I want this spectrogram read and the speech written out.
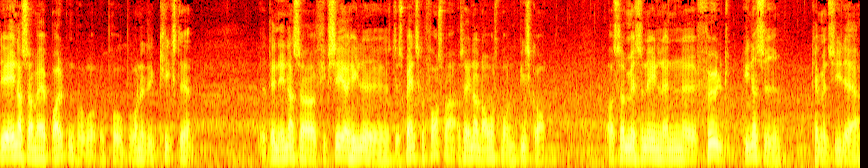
Det ender så med bolden på, på, på grund af det kiks der. Den ender så at hele det spanske forsvar, og så ender den over Morten Bisgaard. Og så med sådan en eller anden øh, følt inderside, kan man sige det er.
